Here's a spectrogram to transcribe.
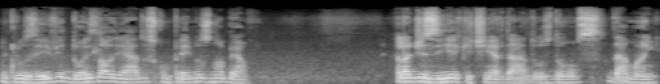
inclusive dois laureados com prêmios Nobel. Ela dizia que tinha herdado os dons da mãe,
